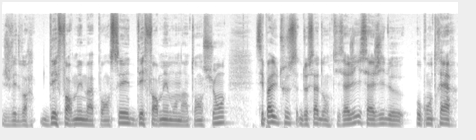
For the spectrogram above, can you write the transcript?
je vais devoir déformer ma pensée, déformer mon intention. C'est pas du tout de ça dont il s'agit. Il s'agit de, au contraire,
